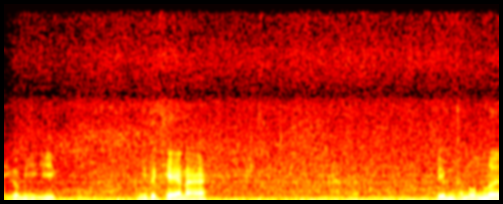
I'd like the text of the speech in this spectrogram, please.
นี่ก็มีอีก มีแต่แคนะ เต็มถนนเลย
